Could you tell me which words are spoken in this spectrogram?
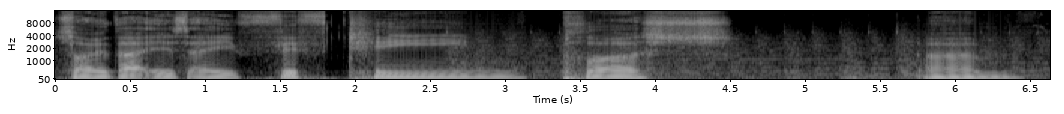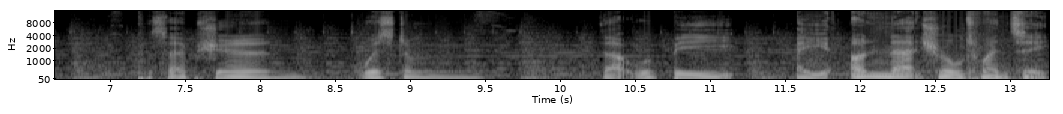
So that is a 15 plus um perception, wisdom. That would be a unnatural 20.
